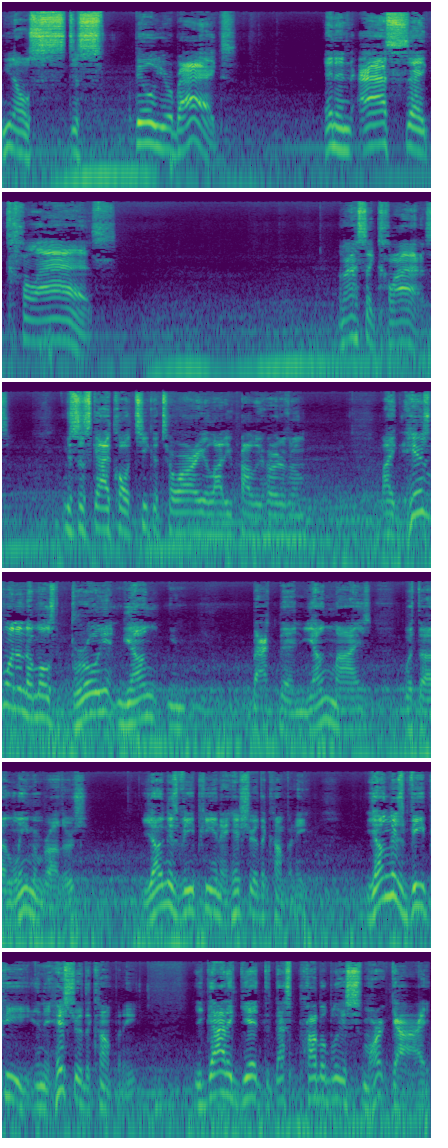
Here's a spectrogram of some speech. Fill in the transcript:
you know to spill your bags in an asset class. an asset class. There's this guy called Teeka Tiwari. A lot of you probably heard of him. Like, here's one of the most brilliant young, back then, young minds with uh, Lehman Brothers. Youngest VP in the history of the company. Youngest VP in the history of the company. You got to get that that's probably a smart guy.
